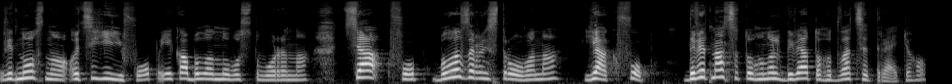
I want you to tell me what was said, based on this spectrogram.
відносно оцієї ФОП, яка була новостворена. Ця ФОП була зареєстрована як ФОП 19.09.23,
